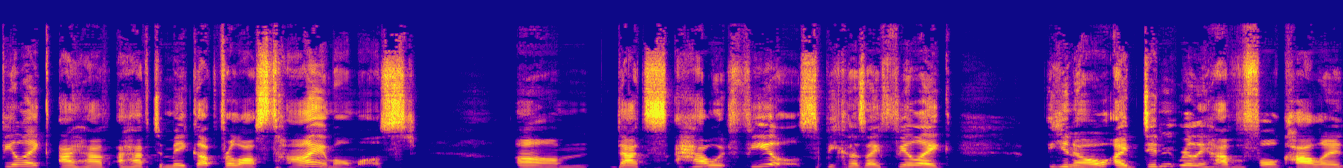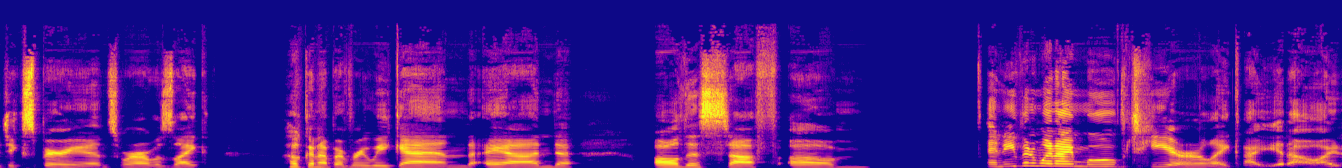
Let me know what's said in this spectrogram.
feel like I have I have to make up for lost time almost. Um, that's how it feels because I feel like you know, I didn't really have a full college experience where I was like hooking up every weekend and all this stuff. Um and even when I moved here, like I you know, I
